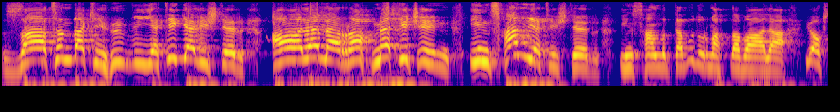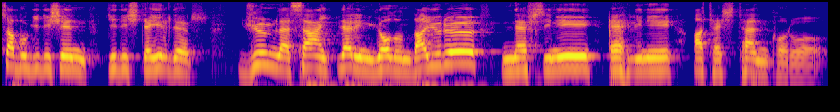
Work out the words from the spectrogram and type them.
Zatındaki hüviyeti geliştir. Aleme rahmet için insan yetiştir. İnsanlıkta budur matlab âlâ. Yoksa bu gidişin gidiş değildir. Cümle sahiplerin yolunda yürü, nefsini, ehlini ateşten koru.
